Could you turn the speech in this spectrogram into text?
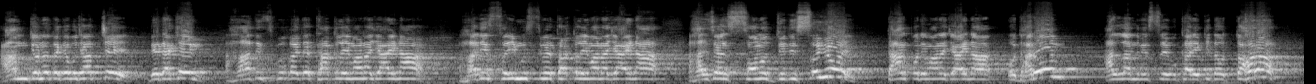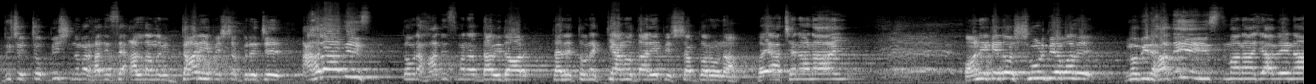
আম জনতাকে বোঝাচ্ছে যে, দেখেন, হাদিস বুকাইতে থাকলে মানা যায় না। হাদিস সহি মুসলিমে থাকলে মানা যায় না। হাদিসের সনদ যদি সহি হয় তারপরে মানা যায় না। ও ধারণ, আল্লাহ নবী সহি বুখারী, কিতাব তাহরা, দুইশো চব্বিশ নম্বর হাদিসে আল্লাহ নবী দাঁড়িয়ে পেশাব করেছে। আহলা হাদিস, তোমরা হাদিস মানার দাবিদার, তাহলে তোমরা কেন দাঁড়িয়ে পেশাব করো না? ভাই আছে না নাই? অনেকে তো সুর দিয়ে বলে, নবীর হাদিস মানা যাবে না,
